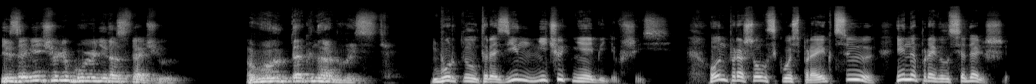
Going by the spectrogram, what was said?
и замечу любую недостачу». «Вот так наглость!» Буркнул Тразин, ничуть не обидевшись. Он прошел сквозь проекцию и направился дальше.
